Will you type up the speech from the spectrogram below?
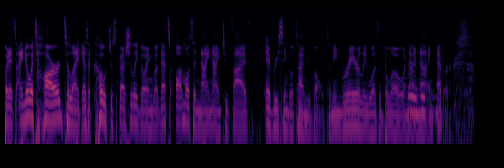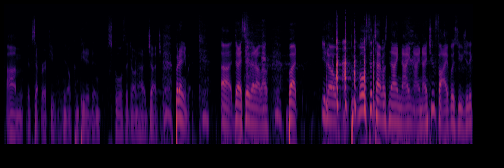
But it's I know it's hard to like as a coach, especially going. Well, that's almost a nine nine two five every single time you vault. I mean, rarely was it below a nine nine ever, um, except for if you you know competed in schools that don't know how to judge. But anyway, uh, did I say that out loud? But you know, most of the time it was nine nine nine nine two five was usually,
